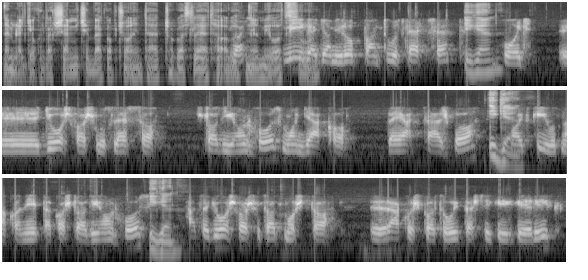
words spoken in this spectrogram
nem lehet gyakorlatilag semmit sem bekapcsolni, tehát csak azt lehet hallgatni, ami ott Még szól. egy, ami roppantul tetszett, Igen. hogy gyorsvasút lesz a stadionhoz, mondják a bejátszásba, Igen. majd kijutnak a népek a stadionhoz. Igen. Hát a gyorsvasutat most a ö, Rákospalota Újpestig ígérik.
